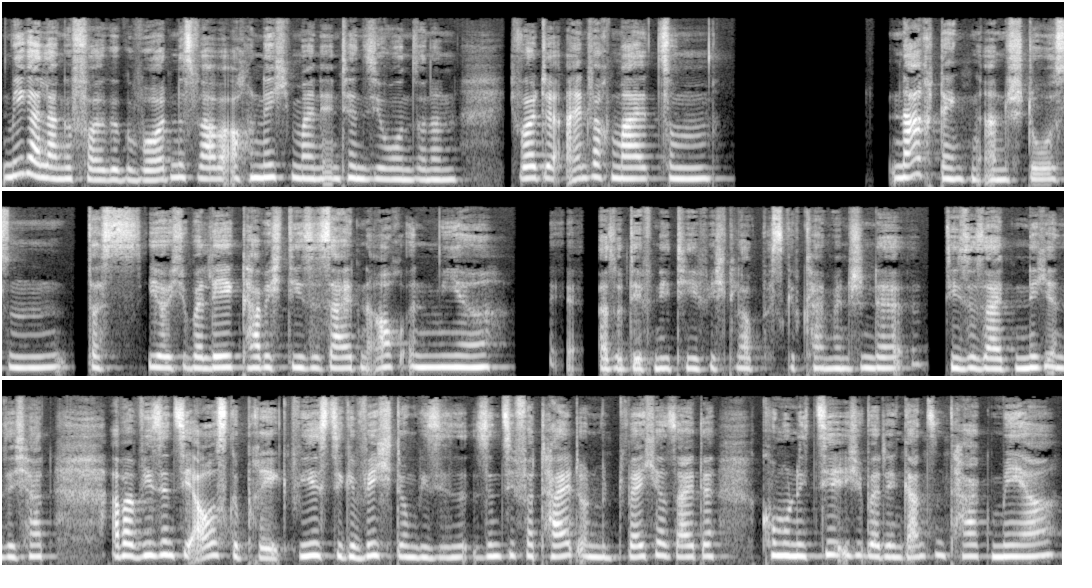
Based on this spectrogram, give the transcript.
mega lange Folge geworden. Das war aber auch nicht meine Intention, sondern ich wollte einfach mal zum Nachdenken anstoßen, dass ihr euch überlegt, habe ich diese Seiten auch in mir? Also definitiv, ich glaube, es gibt keinen Menschen, der diese Seiten nicht in sich hat. Aber wie sind sie ausgeprägt? Wie ist die Gewichtung? Wie sind sie verteilt? Und mit welcher Seite kommuniziere ich über den ganzen Tag mehr?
